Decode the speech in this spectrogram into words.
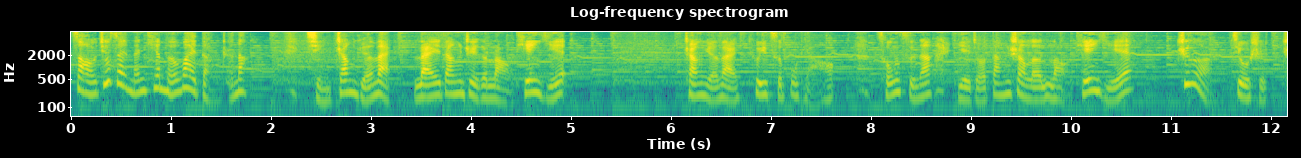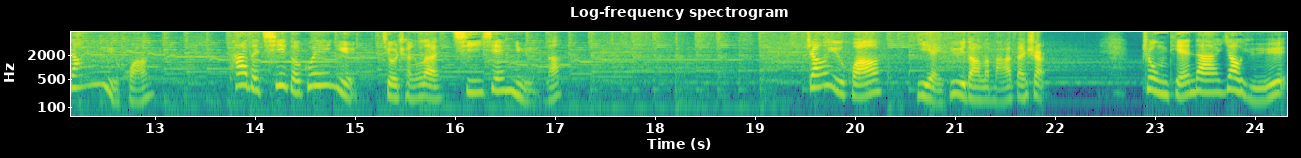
早就在南天门外等着呢，请张员外来当这个老天爷。张员外推辞不了，从此呢也就当上了老天爷。这就是张玉皇，他的七个闺女就成了七仙女了。张玉皇也遇到了麻烦事儿，种田的要雨，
